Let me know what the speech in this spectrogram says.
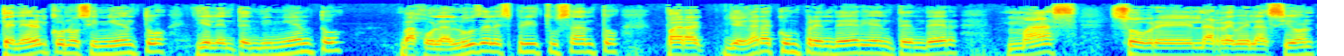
tener el conocimiento y el entendimiento bajo la luz del Espíritu Santo para llegar a comprender y a entender más sobre la revelación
